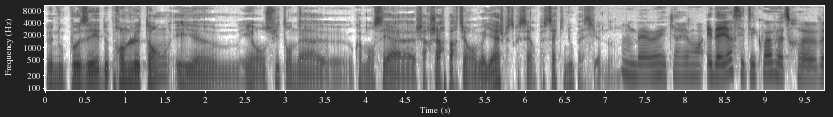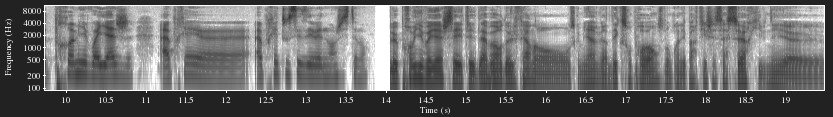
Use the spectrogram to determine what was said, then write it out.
de nous poser, de prendre le temps. Et, euh, et ensuite, on a commencé à chercher à repartir en voyage parce que c'est un peu ça qui nous passionne. Bah ouais, carrément. Et d'ailleurs, c'était quoi votre, votre premier voyage après, après tous ces événements, justement? Le premier voyage, ça a été d'abord de le faire dans ce vient d'Aix-en-Provence, donc on est parti chez sa sœur qui venait euh,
